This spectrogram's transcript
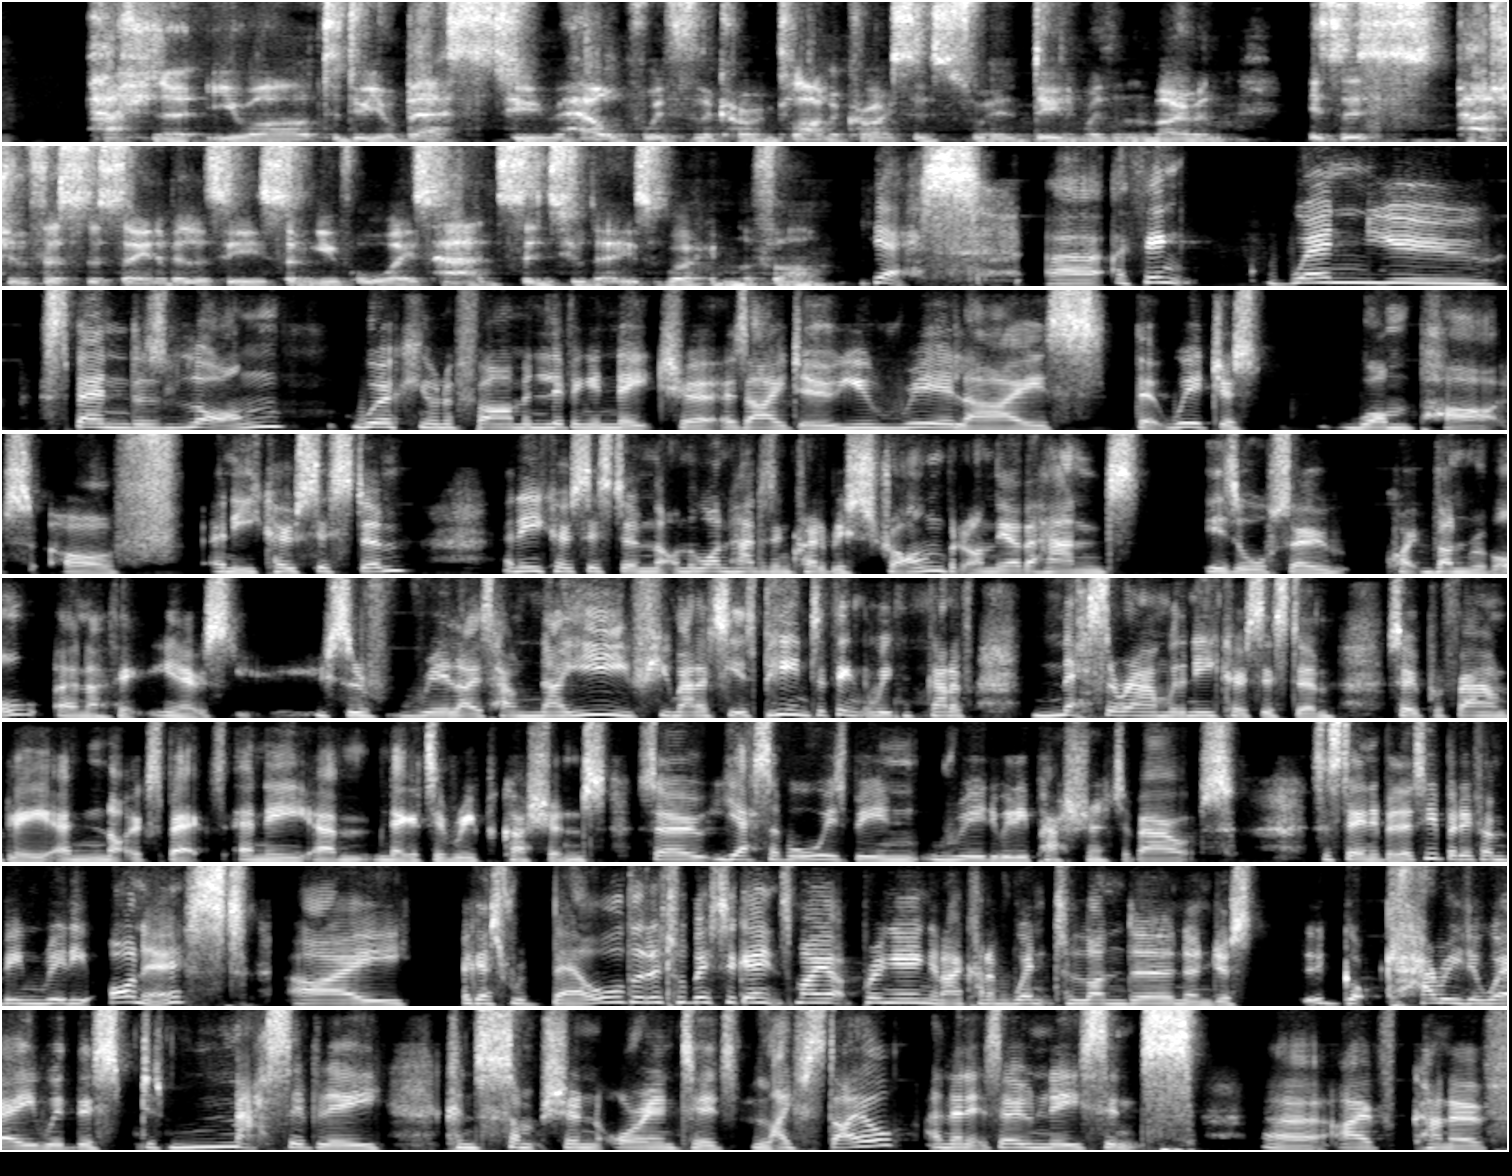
passionate you are to do your best to help with the current climate crisis we're dealing with at the moment. Is this passion for sustainability something you've always had since your days working on the farm? Yes. Uh, I think when you spend as long working on a farm and living in nature as I do, you realize that we're just one part of an ecosystem, an ecosystem that on the one hand is incredibly strong, but on the other hand is also quite vulnerable. And I think, you know, you sort of realize how naive humanity has been to think that we can kind of mess around with an ecosystem so profoundly and not expect any um, negative repercussions. So, yes, I've always been really, really passionate about sustainability. But if I'm being really honest, I I guess rebelled a little bit against my upbringing and I kind of went to London and just got carried away with this just massively consumption oriented lifestyle and then it's only since uh, I've kind of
